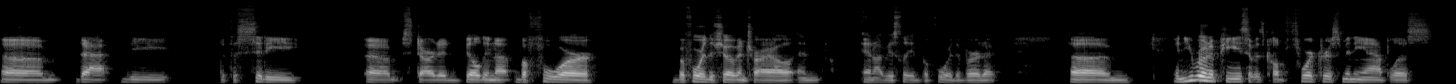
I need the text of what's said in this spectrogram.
um, that the that the city um, started building up before before the Chauvin trial and and obviously before the verdict. Um, and you wrote a piece. It was called Fortress Minneapolis,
